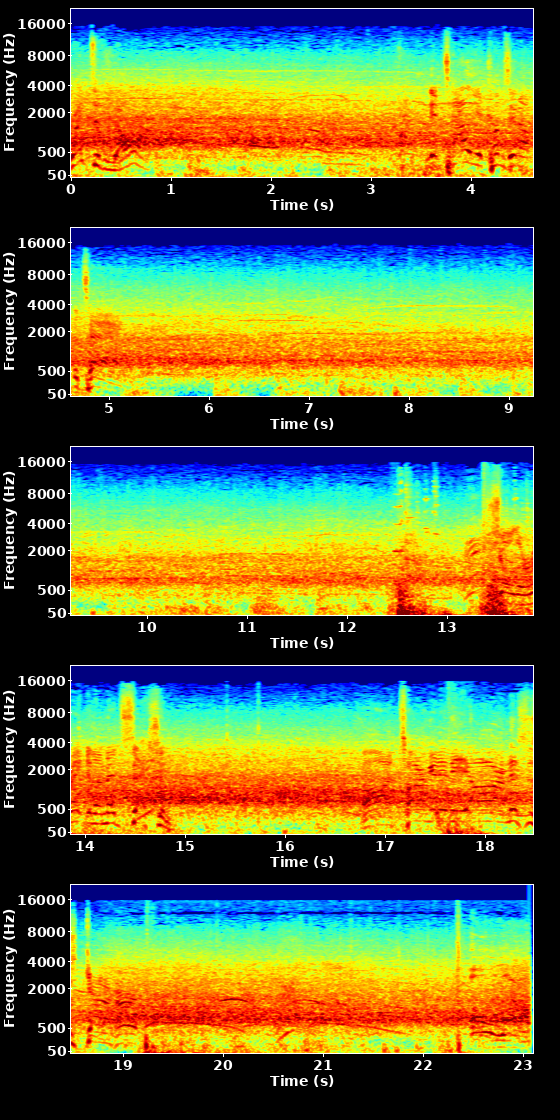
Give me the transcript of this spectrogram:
Right to the arm. Natalya comes in off the tag. Shoulder right to the midsection. Ah, oh, targeting the arm. This has got to hurt. Oh, what a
